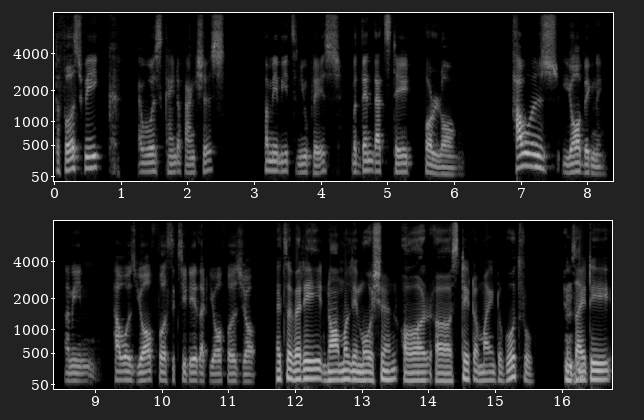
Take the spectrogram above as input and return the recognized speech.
the first week I was kind of anxious. Or maybe it's a new place, but then that stayed for long. How was your beginning? I mean, how was your first 60 days at your first job? It's a very normal emotion or uh, state of mind to go through. Mhm. Anxiety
